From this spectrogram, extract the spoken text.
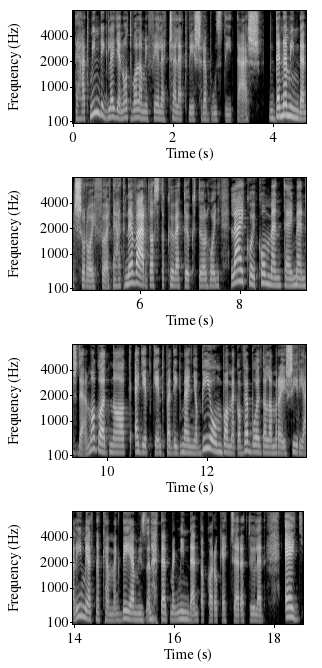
Tehát mindig legyen ott valamiféle cselekvésre buzdítás de nem mindent sorolj föl, tehát ne várd azt a követőktől, hogy lájkolj, kommentelj, mentsd el magadnak, egyébként pedig menj a biomba, meg a weboldalamra, és írjál e-mailt nekem, meg DM üzenetet, meg mindent akarok egyszerre tőled. Egy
